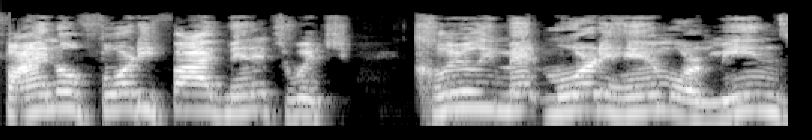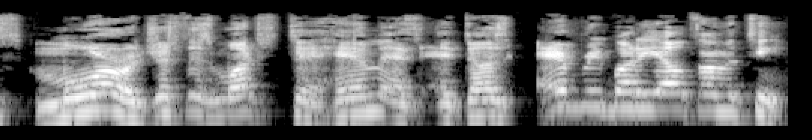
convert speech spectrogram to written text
final 45 minutes, which clearly meant more to him or means more or just as much to him as it does everybody else on the team.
